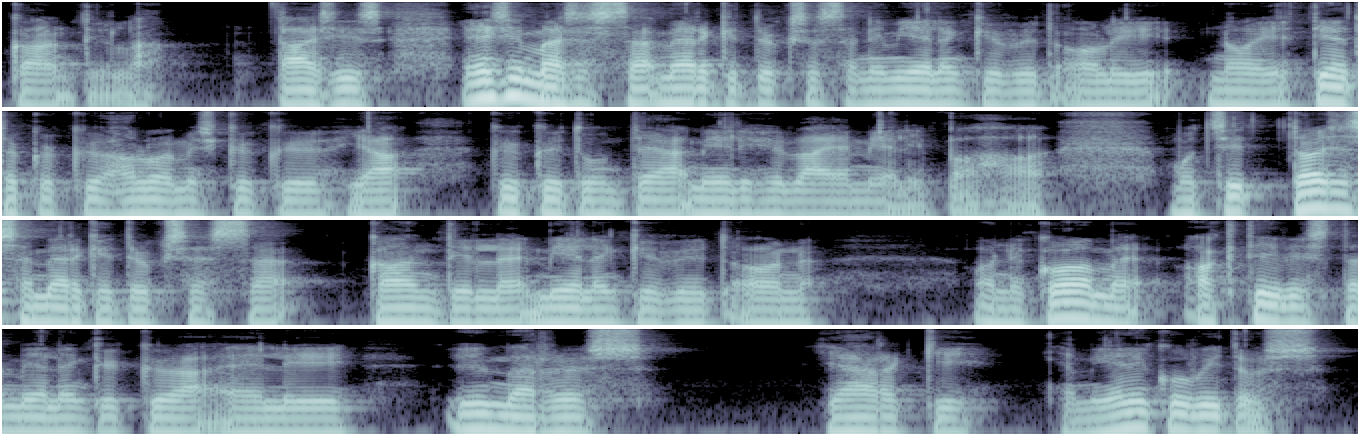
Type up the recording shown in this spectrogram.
kantilla. Tai siis ensimmäisessä merkityksessä niin mielenkyvyt oli noin tietokyky, haluamiskyky ja kyky tuntea mielihyvää ja mielipahaa. Mutta sitten toisessa merkityksessä kantille mielenkyvyt on, on ne kolme aktiivista mielenkykyä, eli ymmärrys, järki ja mielikuvitus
